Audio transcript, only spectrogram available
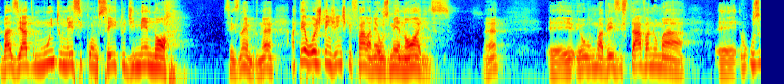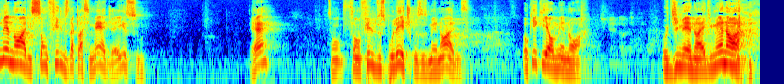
baseada muito nesse conceito de menor. Vocês lembram, né? Até hoje tem gente que fala, né, os menores. Né? É, eu uma vez estava numa. É, os menores são filhos da classe média, é isso? É? São, são filhos dos políticos, os menores? O que, que é o menor? O de menor é de menor.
